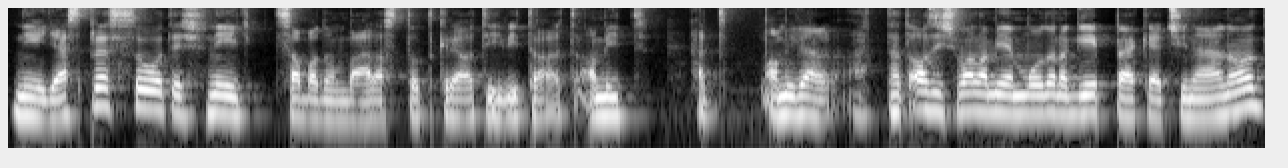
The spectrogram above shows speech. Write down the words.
négy eszpresszót, és négy szabadon választott kreatív italt, amit hát amivel, tehát az is valamilyen módon a géppel kell csinálnod,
